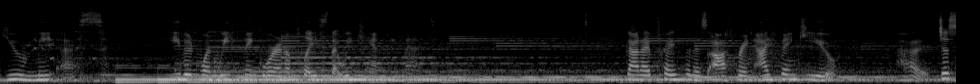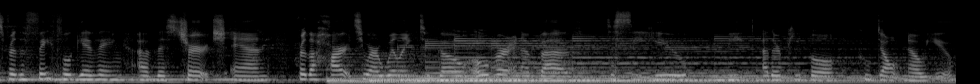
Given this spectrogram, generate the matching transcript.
you meet us even when we think we're in a place that we can't be met. God, I pray for this offering. I thank you uh, just for the faithful giving of this church and for the hearts who are willing to go over and above to see you meet other people who don't know you.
